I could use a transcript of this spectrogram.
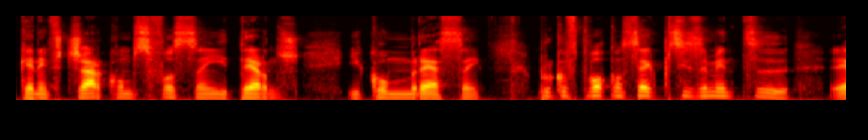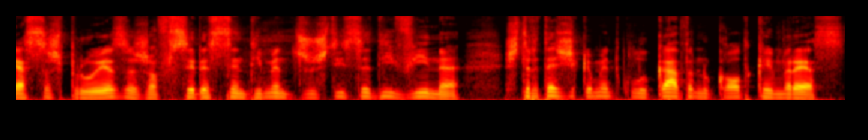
Querem festejar como se fossem eternos e como merecem. Porque o futebol consegue precisamente essas proezas, oferecer esse sentimento de justiça divina, estrategicamente colocada no colo de quem merece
